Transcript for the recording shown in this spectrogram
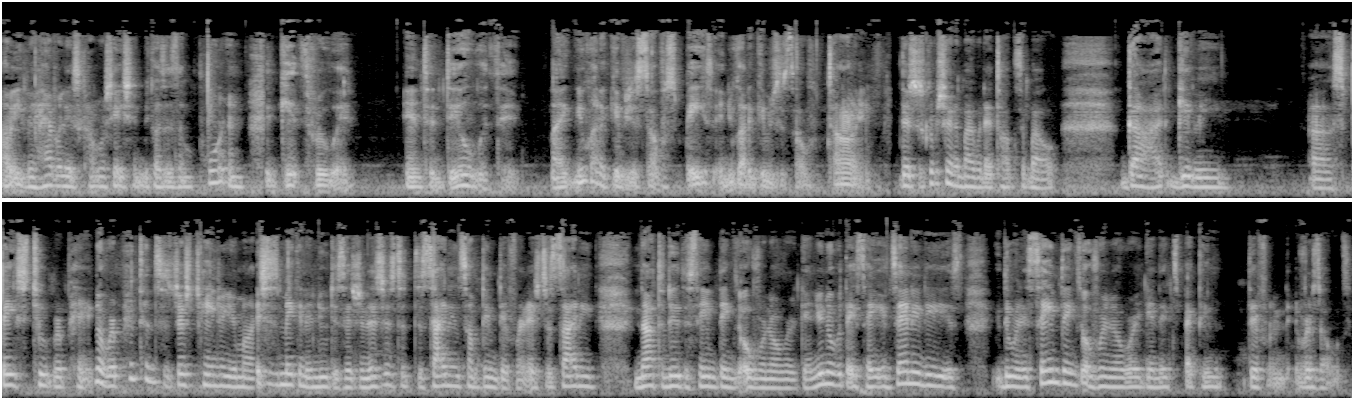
I'm even having this conversation because it's important to get through it and to deal with it. Like you got to give yourself space and you got to give yourself time. There's a scripture in the Bible that talks about God giving uh, space to repent. No, repentance is just changing your mind. It's just making a new decision. It's just deciding something different. It's deciding not to do the same things over and over again. You know what they say? Insanity is doing the same things over and over again, expecting different results.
